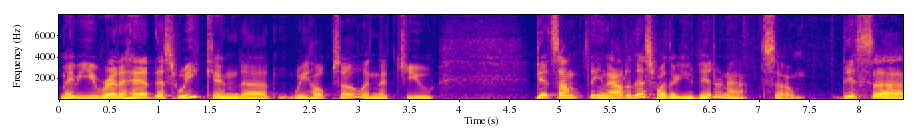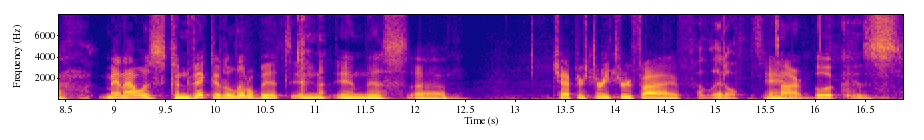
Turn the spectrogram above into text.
Maybe you read ahead this week, and uh, we hope so, and that you get something out of this, whether you did or not. So this, uh, man, I was convicted a little bit in in this uh, chapters three through five. A little. This entire book is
